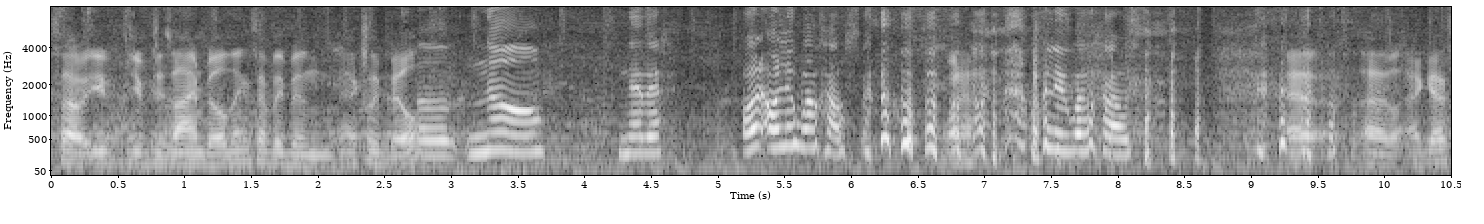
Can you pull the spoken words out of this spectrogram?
so you've you've designed buildings. Have they been actually built? Um, no, never. O- only one house. Only one house. uh, uh, I guess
